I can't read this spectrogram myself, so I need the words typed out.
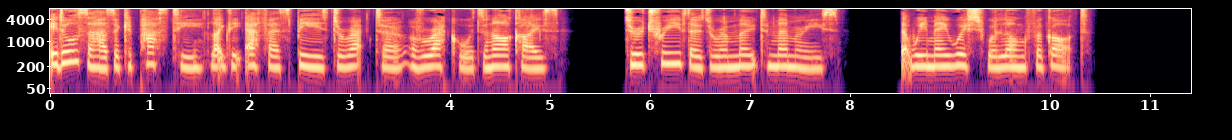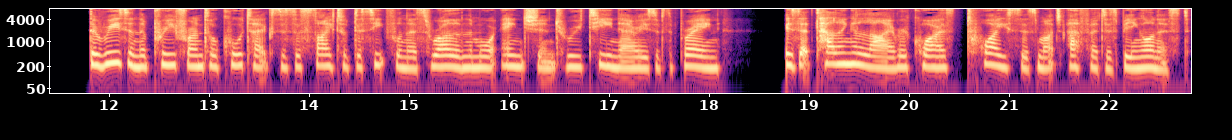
It also has a capacity, like the FSB's Director of Records and Archives, to retrieve those remote memories that we may wish were long forgot. The reason the prefrontal cortex is the site of deceitfulness rather than the more ancient, routine areas of the brain is that telling a lie requires twice as much effort as being honest.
